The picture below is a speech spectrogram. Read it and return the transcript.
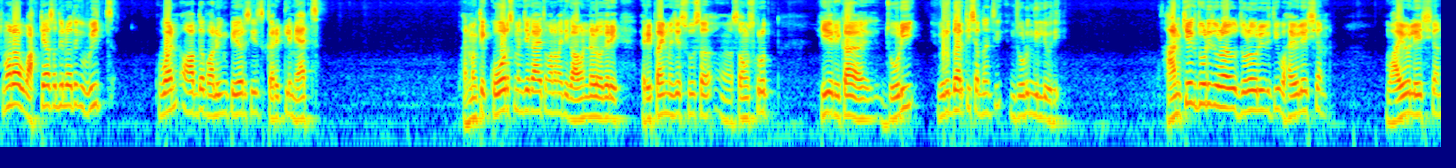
तुम्हाला वाक्य असं दिलं होतं की which one of the following pairs is correctly match आणि मग ते कोर्स म्हणजे काय तुम्हाला माहिती गावंडळ वगैरे. रिफाईन म्हणजे सुस संस्कृत. ही रिका जोडी विरुद्धार्थी शब्दांची जोडून दिली होती. आणखी एक जोडी जुळव जुळवलेली ती व्हायोलेशन व्हायोलेशन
